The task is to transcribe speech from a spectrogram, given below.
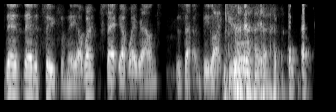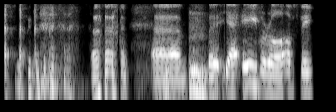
they're, they're the two for me. I won't say it the other way round because that would be like you. um, but yeah, either or. Obviously,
